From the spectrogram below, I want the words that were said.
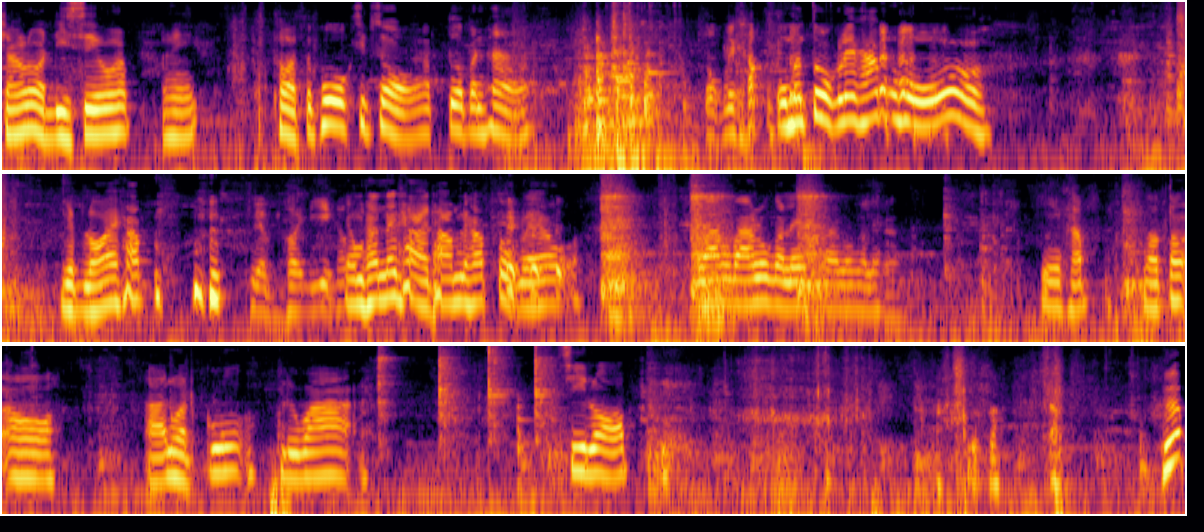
ช่างหลอดดีเซลครับอันนี้ถอดสะโพก 12 ครับ ตัวปัญหา ตกเลยครับ โอ้มันตกเลยครับ โอ้โหเรียบร้อยครับ เรียบร้อยดีครับ ยังไม่ทันได้ถ่ายทำเลยครับ ตกแล้ว วางวางลงกันเลยวางลงกันเลย นี่ครับ เราต้องเอาอ่าหนวดกุ้งหรือว่าซีรอบเฮือบ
